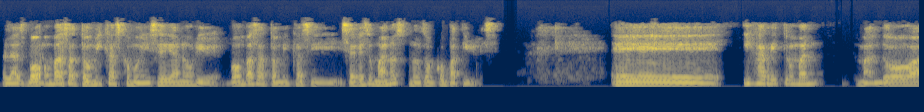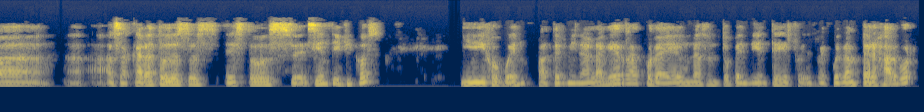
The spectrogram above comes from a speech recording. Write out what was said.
Las bombas atómicas, como dice Diana Uribe, bombas atómicas y seres humanos no son compatibles. Eh, y Harry Truman mandó a, sacar a todos estos, estos eh, científicos y dijo, bueno, para terminar la guerra, por ahí hay un asunto pendiente, fue- ¿recuerdan Pearl Harbor?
